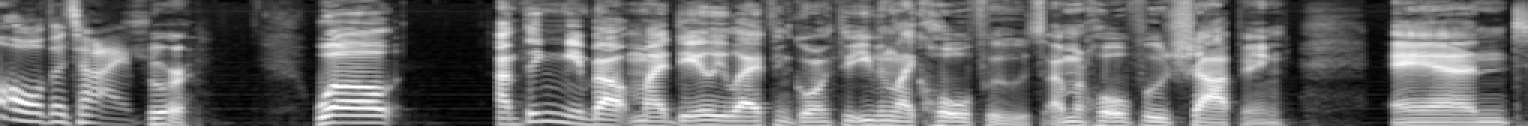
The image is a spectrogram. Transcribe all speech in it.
out all the time. Sure. Well, I'm thinking about my daily life and going through even like Whole Foods. I'm at Whole Foods shopping, and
